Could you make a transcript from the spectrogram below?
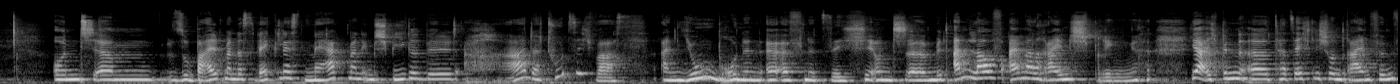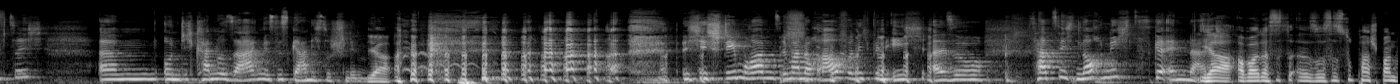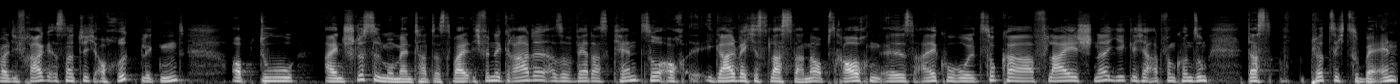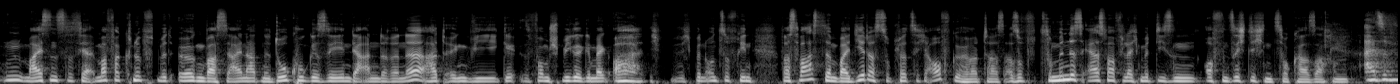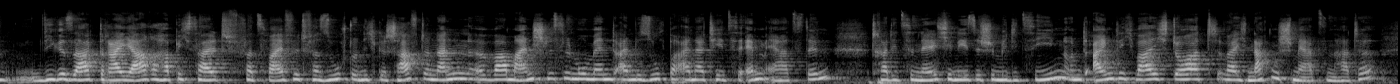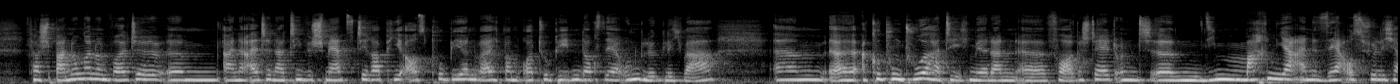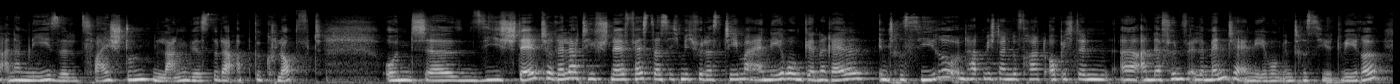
Und ähm, sobald man das weglässt, merkt man im Spiegelbild, aha, da tut sich was. Ein Jungbrunnen eröffnet sich und äh, mit Anlauf einmal reinspringen. Ja, ich bin äh, tatsächlich schon 53 ähm, und ich kann nur sagen, es ist gar nicht so schlimm. Ja. ich, ich stehe morgens immer noch auf und ich bin ich. Also es hat sich noch nichts geändert. Ja, aber das ist, also es ist super spannend, weil die Frage ist natürlich auch rückblickend, ob du einen Schlüsselmoment hattest, weil ich finde gerade, also wer das kennt, so auch egal welches Laster, ne, ob es Rauchen ist, Alkohol, Zucker, Fleisch, ne, jegliche Art von Konsum, das plötzlich zu beenden. Meistens ist es ja immer verknüpft mit irgendwas. Der eine hat eine Doku gesehen, der andere ne, hat irgendwie vom Spiegel gemerkt, oh, ich, ich bin unzufrieden. Was war es denn bei dir, dass du plötzlich aufgehört hast? Also zumindest erstmal vielleicht mit diesen offensichtlichen Zuckersachen. Also wie gesagt, drei Jahre habe ich es halt verzweifelt versucht und nicht geschafft. Und dann äh, war mein Schlüsselmoment ein Besuch bei einer TCM-Ärztin, traditionell chinesische Medizin. Und eigentlich war ich dort, weil ich Nackenschmerzen hatte. Verspannungen und wollte ähm, eine alternative Schmerztherapie ausprobieren, weil ich beim Orthopäden doch sehr unglücklich war. Ähm, äh, Akupunktur hatte ich mir dann äh, vorgestellt und ähm, die machen ja eine sehr ausführliche Anamnese. Zwei Stunden lang wirst du da abgeklopft und äh, sie stellte relativ schnell fest, dass ich mich für das Thema Ernährung generell interessiere und hat mich dann gefragt, ob ich denn äh, an der Fünf-Elemente-Ernährung interessiert wäre.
